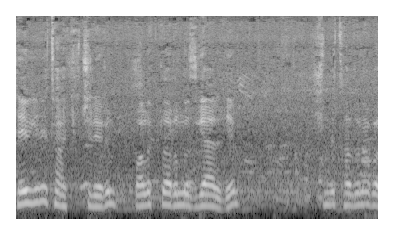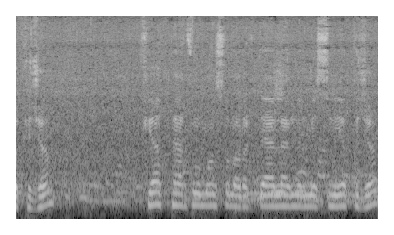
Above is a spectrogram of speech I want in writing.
Sevgili takipçilerim, balıklarımız geldi. Şimdi tadına bakacağım. Fiyat performans olarak değerlendirmesini yapacağım.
